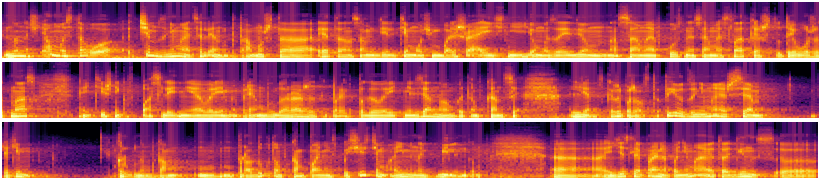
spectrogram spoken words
Но начнем мы с того, чем занимается Лена, потому что это на самом деле тема очень большая, и с нее мы зайдем на самое вкусное, самое сладкое, что тревожит нас, айтишников, в последнее время. Прям будоражит, и про это поговорить нельзя, но об этом в конце. Лен, скажи, пожалуйста, ты вот занимаешься таким крупным продуктом в компании Spy System, а именно биллингом. Э, Если я правильно понимаю, это один из э,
